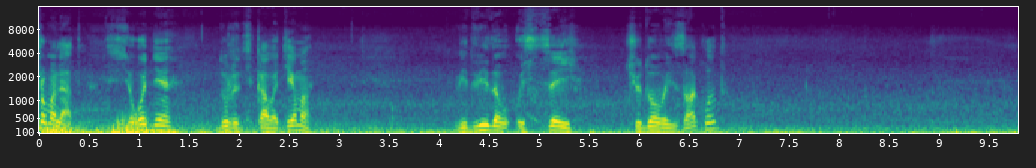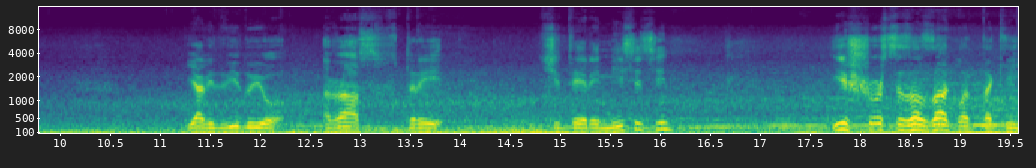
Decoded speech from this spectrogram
що, малята? Сьогодні дуже цікава тема. Відвідав ось цей чудовий заклад. Я відвідую раз в 3-4 місяці. І що ж це за заклад такий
